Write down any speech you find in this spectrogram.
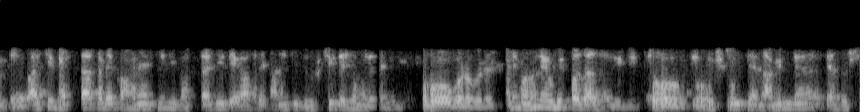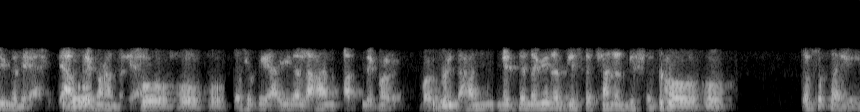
देवाची भक्ताकडे पाहण्याची आणि भक्ताची देवाकडे पाहण्याची दृष्टी त्याच्यामध्ये आलेली आहे. हो बरोबर आहे. आणि म्हणून एवढी पदा झालेली हो, हो, दृष्टी त्या नाविन्य त्या दृष्टीमध्ये आहे. त्या हो. आपलेपणामध्ये आहे. हो हो हो. तसं ते आईला लहान आपले पण लहान नेते नवीनच दिसतं छानच दिसत हो हो. तसंच आहे.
